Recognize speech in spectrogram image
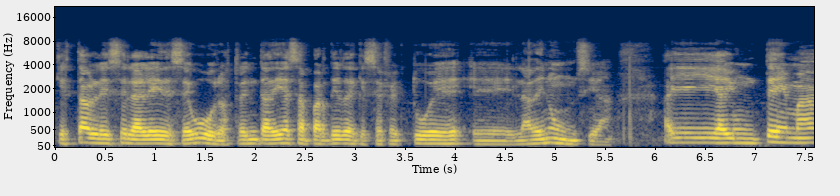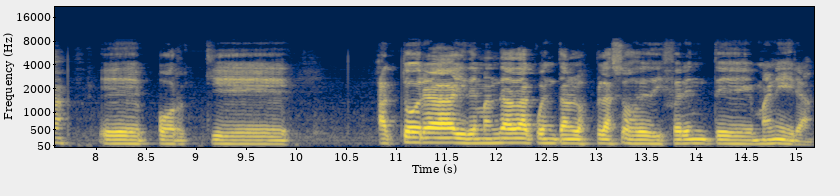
que establece la ley de seguros, 30 días a partir de que se efectúe eh, la denuncia. Ahí hay un tema eh, porque actora y demandada cuentan los plazos de diferente manera.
